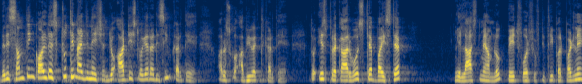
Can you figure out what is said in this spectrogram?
There is something called as truth imagination जो आर्टिस्ट वगैरह रिसीव करते हैं और उसको अभिव्यक्त करते हैं। तो इस प्रकार वो स्टेप बाय स्टेप ये लास्ट में हम लोग पेज 453 पर पढ़ लें।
